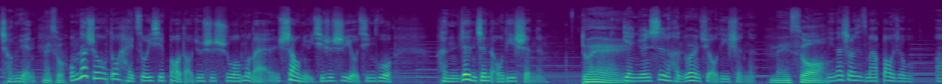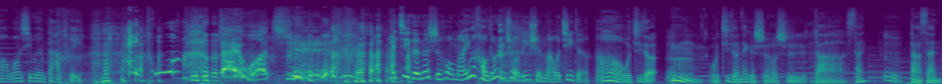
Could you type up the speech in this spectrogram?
成员。没错，我们那时候都还做一些报道，就是说木兰少女其实是有经过很认真的 audition 的，对，演员是很多人去 audition 的。没错。你那时候是怎么样抱着啊王希文大腿？拜托 带我 去。还记得那时候吗？因为好多人去 audition 嘛，我记得。啊哦，我记得，嗯，我记得那个时候是大三，嗯，大三，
